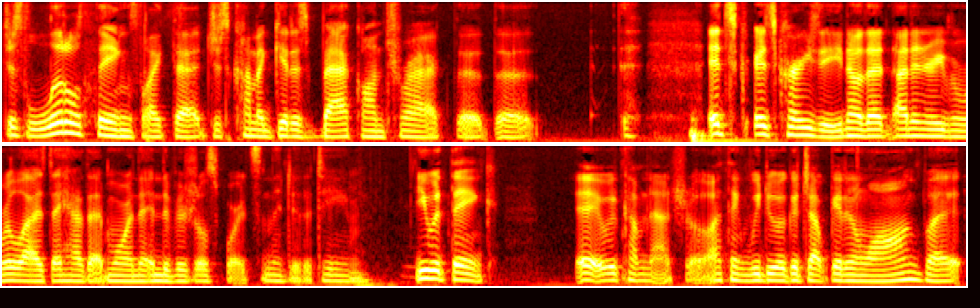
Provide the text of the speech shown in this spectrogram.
just little things like that just kind of get us back on track. The the it's it's crazy, you know, that I didn't even realize they have that more in the individual sports than they do the team. You would think it would come natural. I think we do a good job getting along, but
